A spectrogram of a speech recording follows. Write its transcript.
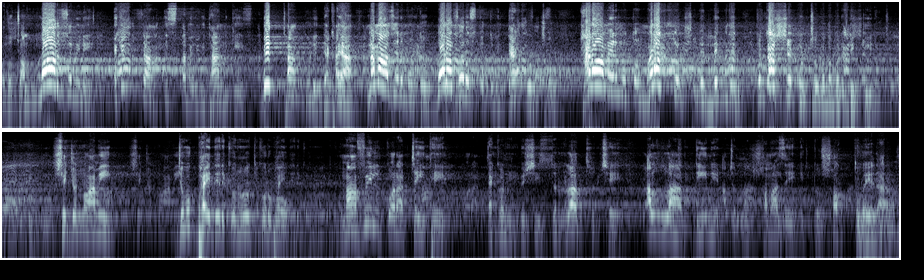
অথচ আল্লাহর জমিনে এক একটা ইসলামের বিধানকে বৃদ্ধাঙ্গুলি দেখায়া নামাজের মতো বড় ফরজকে তুমি ত্যাগ করছ, হারামের মতো মারাত্মক সুদের লেনদেন প্রকাশ্যে করছ কথা বলে ঠিক সেজন্য আমি যুবক ভাইদেরকে অনুরোধ করব, মাহফিল করার চাইতে এখন বেশি জরুরত হচ্ছে আল্লাহর দিনের জন্য সমাজে একটু শক্ত হয়ে দাঁড়ানো।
